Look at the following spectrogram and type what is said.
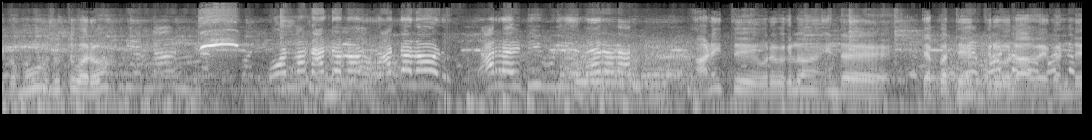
இப்போ மூணு சுத்து வரும். அனைத்து உறவுகளும் இந்த தெப்பத்தேர் திருவிழாவை கண்டு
